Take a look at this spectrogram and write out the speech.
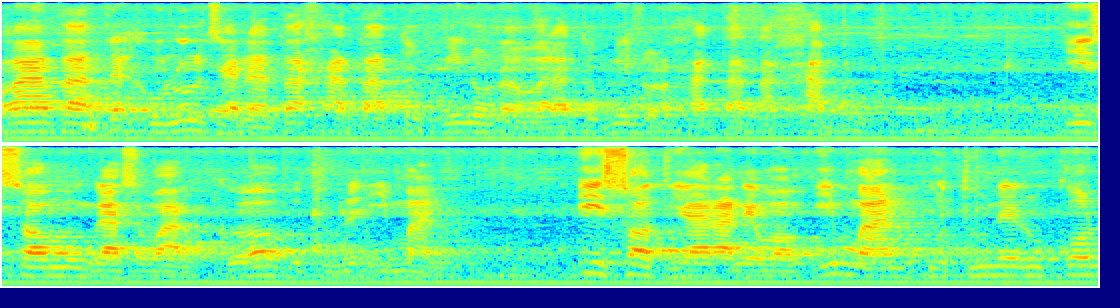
La tadek hulul janata hatta tuminu wa la tuminu hatta tahabu. Iso munggah swarga kudune iman. Iso diarani wong iman kudune rukun.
